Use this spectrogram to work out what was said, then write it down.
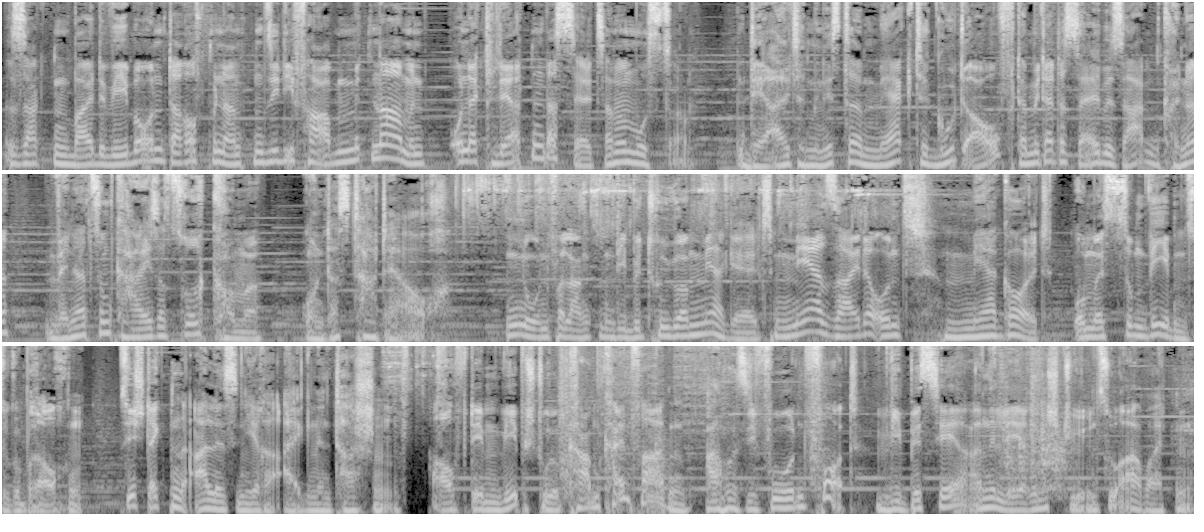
sagten beide Weber und darauf benannten sie die Farben mit Namen und erklärten das seltsame Muster. Der alte Minister merkte gut auf, damit er dasselbe sagen könne, wenn er zum Kaiser zurückkomme. Und das tat er auch. Nun verlangten die Betrüger mehr Geld, mehr Seide und mehr Gold, um es zum Weben zu gebrauchen. Sie steckten alles in ihre eigenen Taschen. Auf dem Webstuhl kam kein Faden, aber sie fuhren fort, wie bisher an den leeren Stühlen zu arbeiten.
